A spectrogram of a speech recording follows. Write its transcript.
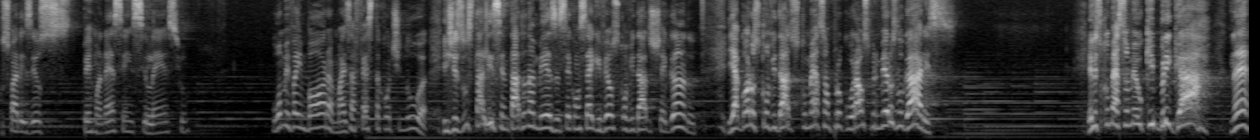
Os fariseus permanecem em silêncio. O homem vai embora, mas a festa continua. E Jesus está ali sentado na mesa. Você consegue ver os convidados chegando? E agora os convidados começam a procurar os primeiros lugares. Eles começam meio que brigar, né?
